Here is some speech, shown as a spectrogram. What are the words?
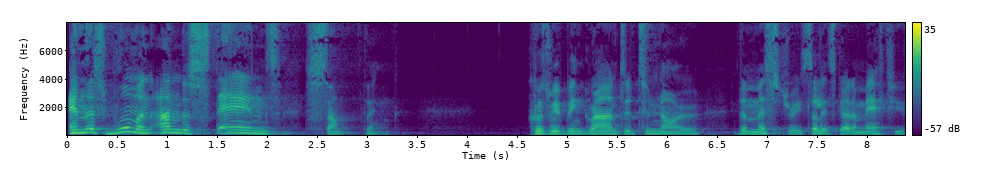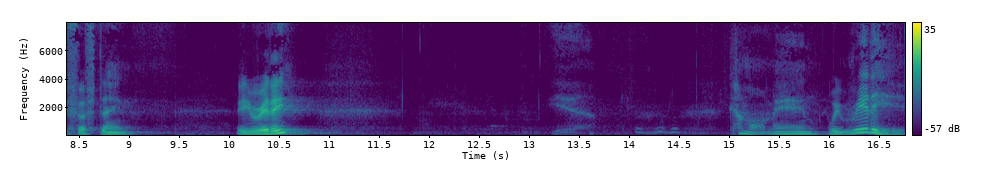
And this woman understands something because we've been granted to know the mystery. So let's go to Matthew 15. Are you ready? Yeah. Come on, man. Are we ready?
